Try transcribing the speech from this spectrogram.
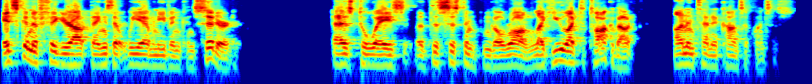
it's going to figure out things that we haven't even considered as to ways that the system can go wrong like you like to talk about unintended consequences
